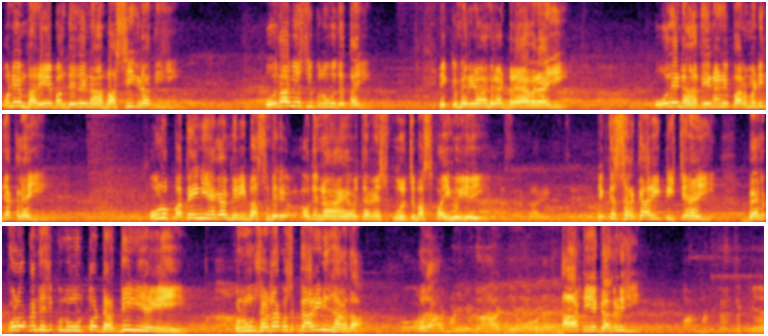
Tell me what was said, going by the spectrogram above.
ਉਹਨੇ ਮਰੇ ਬੰਦੇ ਦੇ ਨਾਮ ਬੱਸ ਹੀ ਕਰਾਤੀ ਜੀ। ਉਹਦਾ ਵੀ ਅਸੀਂ ਪ੍ਰੂਫ ਦਿੱਤਾ ਜੀ। ਇੱਕ ਮੇਰੇ ਨਾਲ ਮੇਰਾ ਡਰਾਈਵਰ ਹੈ ਜੀ। ਉਹਦੇ ਨਾਂ ਤੇ ਇਹਨਾਂ ਨੇ ਪਰਮਿਟ ਹੀ ਚੱਕ ਲਿਆ ਜੀ। ਉਹਨੂੰ ਪਤਾ ਹੀ ਨਹੀਂ ਹੈਗਾ ਮੇਰੀ ਬੱਸ ਮੇਰੇ ਉਹਦੇ ਨਾਂ ਹੈ ਵਿਚਾਰੇ ਨੇ ਸਕੂਲ 'ਚ ਬੱਸ ਪਾਈ ਹੋਈ ਹੈ ਜੀ। ਇੱਕ ਸਰਕਾਰੀ ਟੀਚਰ ਹੈ ਜੀ। ਬਿਲਕੁਲ ਉਹ ਕਹਿੰਦੇ ਸੀ ਕਾਨੂੰਨ ਤੋਂ ਡਰਦੇ ਹੀ ਨਹੀਂ ਹੈਗੇ ਕਾਨੂੰਨ ਸਾਡਾ ਕੁਝ ਕਰ ਹੀ ਨਹੀਂ ਸਕਦਾ। ਉਹਦਾ ਆਰਟੀਏ ਗਗਨ ਜੀ। ਚੱਕਿਆ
